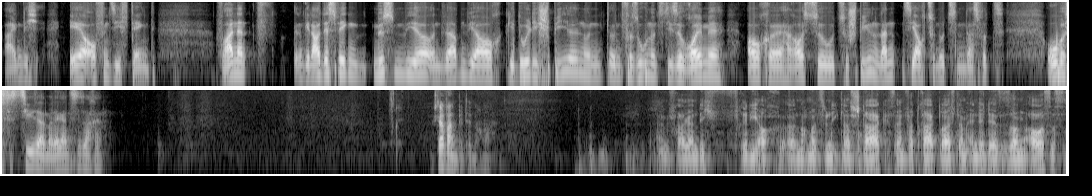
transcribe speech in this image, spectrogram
eigentlich eher offensiv denkt. Vor allem, genau deswegen müssen wir und werden wir auch geduldig spielen und, und versuchen uns diese Räume auch äh, herauszuspielen und dann sie auch zu nutzen. Das wird oberstes Ziel sein bei der ganzen Sache. Stefan, bitte nochmal. Eine Frage an dich, Freddy, auch äh, nochmal zu Niklas Stark. Sein Vertrag läuft am Ende der Saison aus. Es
